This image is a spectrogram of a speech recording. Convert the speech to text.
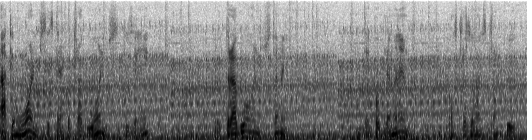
Ah, tem um ônibus, vocês querem que eu traga o ônibus, se quiserem. Eu trago o ônibus também. Não tem problema nenhum. Posso trazer o ônibus tranquilo.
